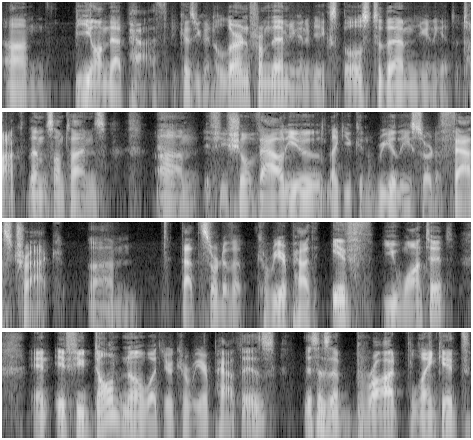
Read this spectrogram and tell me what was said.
um, be on that path because you're going to learn from them, you're going to be exposed to them, you're going to get to talk to them sometimes. Um, if you show value, like you can really sort of fast track um, that's sort of a career path if you want it. And if you don't know what your career path is, this is a broad blanket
